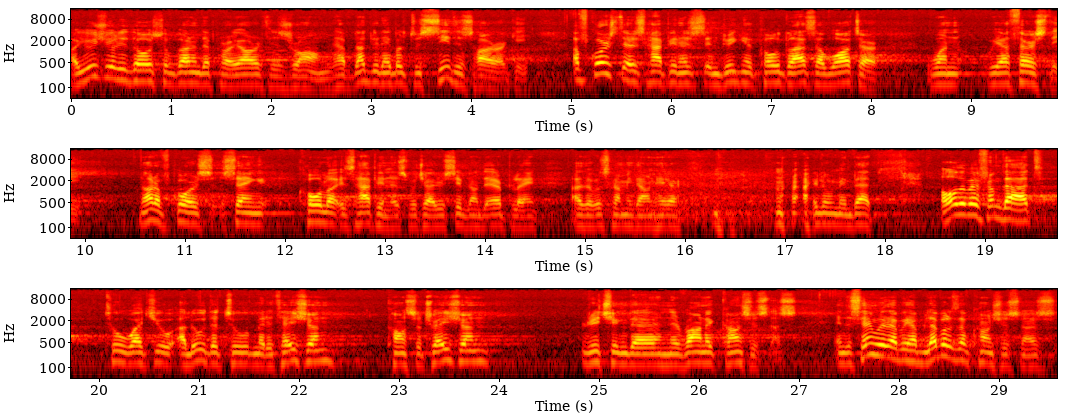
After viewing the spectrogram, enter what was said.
are usually those who've gotten the priorities wrong, have not been able to see this hierarchy. Of course, there's happiness in drinking a cold glass of water when we are thirsty. Not, of course, saying cola is happiness, which I received on the airplane as I was coming down here. I don't mean that. All the way from that to what you alluded to meditation, concentration, reaching the nirvanic consciousness. In the same way that we have levels of consciousness,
